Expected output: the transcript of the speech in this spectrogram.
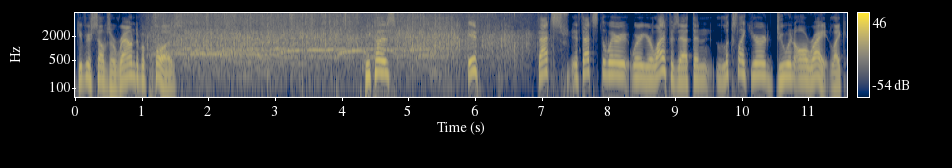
give yourselves a round of applause because if that's if that's the where where your life is at, then looks like you're doing all right. Like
